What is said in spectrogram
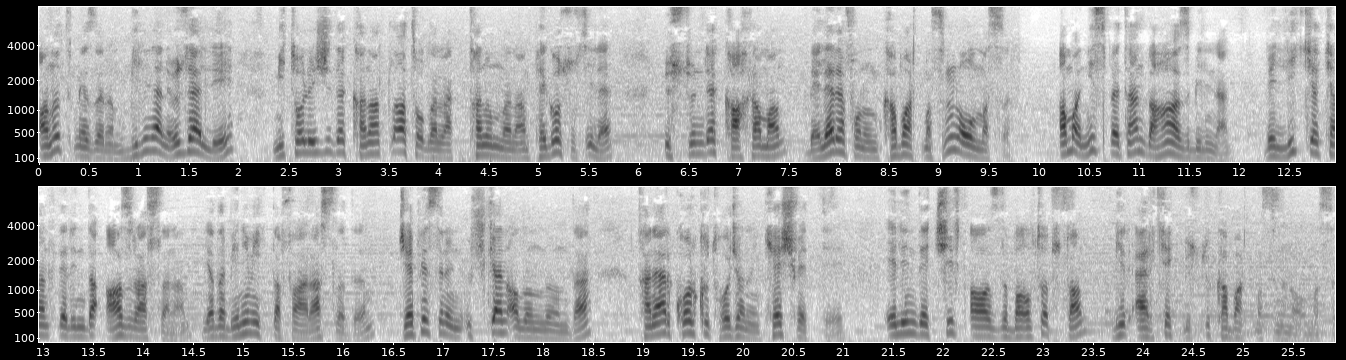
Anıt mezarın bilinen özelliği mitolojide kanatlı at olarak tanımlanan Pegasus ile üstünde kahraman Belerefon'un kabartmasının olması. Ama nispeten daha az bilinen ve Likya kentlerinde az rastlanan ya da benim ilk defa rastladığım cephesinin üçgen alınlığında Taner Korkut Hoca'nın keşfettiği elinde çift ağızlı balta tutan bir erkek büstü kabartmasının olması.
